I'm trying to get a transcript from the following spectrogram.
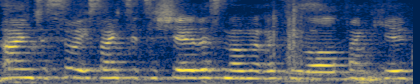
I'm just so excited to share this moment with you all. Thank you.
